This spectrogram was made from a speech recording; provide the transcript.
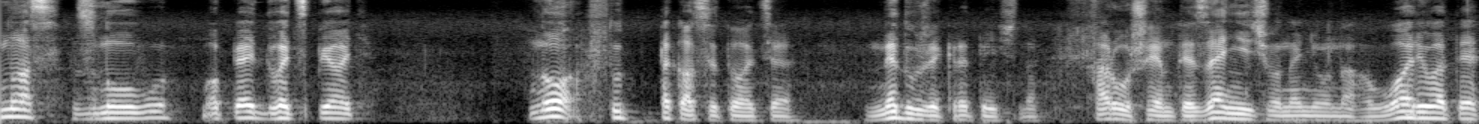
нас знову опять 25. Ну, тут така ситуація не дуже критична. Хороший МТЗ, нічого на нього наговорювати,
